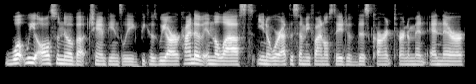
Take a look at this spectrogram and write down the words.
what we also know about Champions League because we are kind of in the last, you know, we're at the semifinal stage of this current tournament and there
